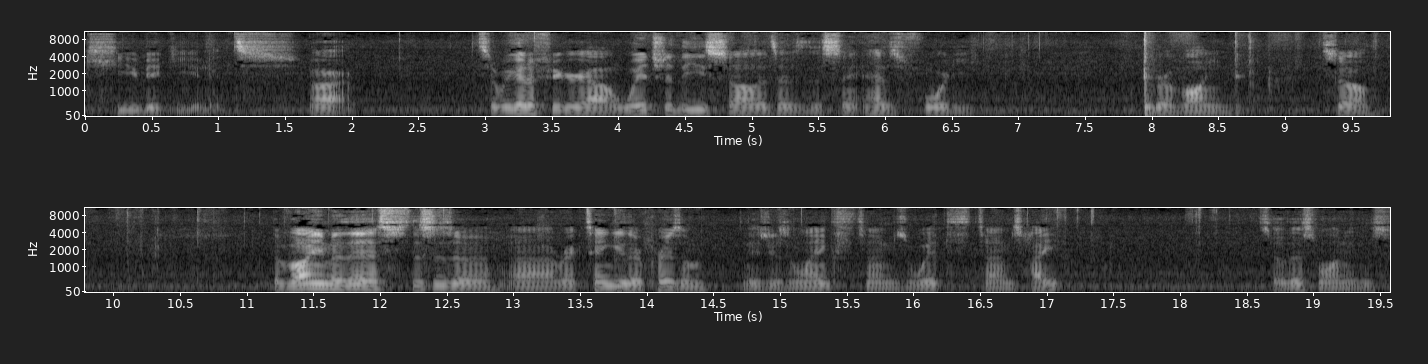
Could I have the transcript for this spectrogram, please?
cubic units. All right. So we got to figure out which of these solids has the same has 40 for a volume. So the volume of this, this is a, a rectangular prism, is just length times width times height. So this one is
